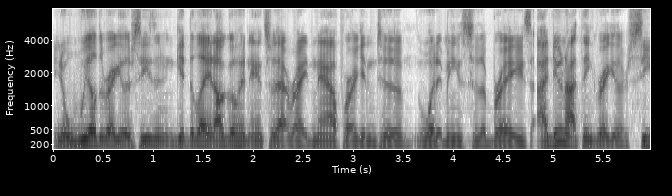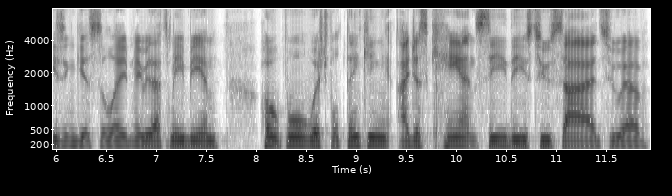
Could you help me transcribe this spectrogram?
You know, will the regular season get delayed? I'll go ahead and answer that right now before I get into what it means to the Braves. I do not think regular season gets delayed. Maybe that's me being hopeful, wishful thinking. I just can't see these two sides who have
